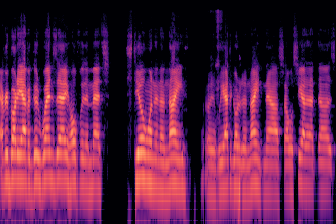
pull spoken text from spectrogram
Everybody have a good Wednesday. Hopefully the Mets steal one in the ninth. Uh, we have to go to the ninth now, so we'll see how that does.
